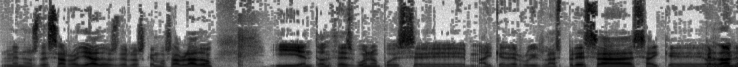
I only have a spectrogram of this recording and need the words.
menos desarrollados de los que hemos hablado. Y entonces, bueno, pues eh, hay que derruir las presas, hay que Perdón,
